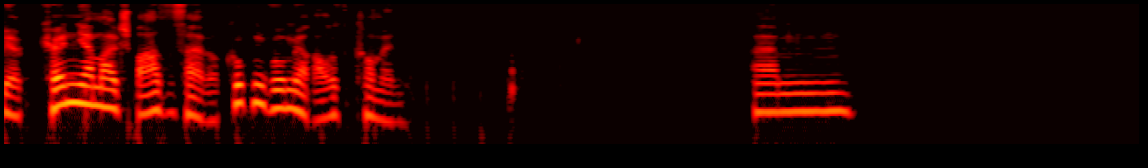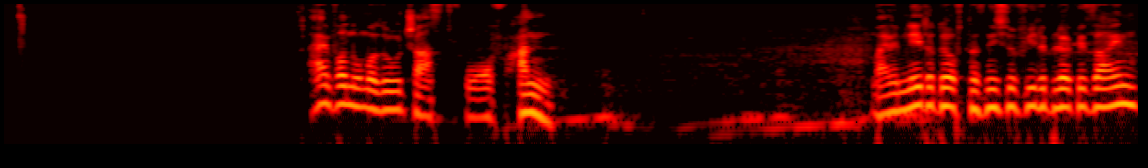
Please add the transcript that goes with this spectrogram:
Wir können ja mal spaßeshalber gucken, wo wir rauskommen. Ähm, Einfach nur mal so just for fun. Weil im Nether dürften das nicht so viele Blöcke sein.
